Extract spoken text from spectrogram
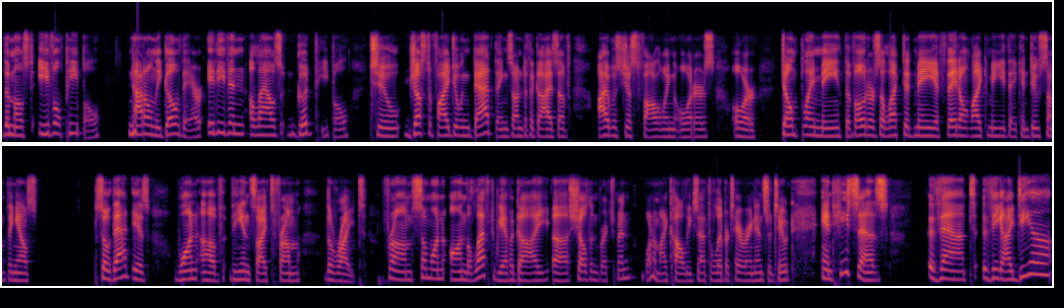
the most evil people not only go there, it even allows good people to justify doing bad things under the guise of, I was just following orders, or don't blame me. The voters elected me. If they don't like me, they can do something else. So that is one of the insights from the right. From someone on the left, we have a guy, uh, Sheldon Richman, one of my colleagues at the Libertarian Institute, and he says that the idea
